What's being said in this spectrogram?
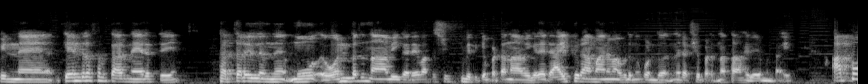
പിന്നെ കേന്ദ്ര സർക്കാർ നേരത്തെ ഖത്തറിൽ നിന്ന് മൂ ഒൻപത് നാവികരെ വധശിക്ഷ വിധിക്കപ്പെട്ട നാവികരെ രായ്ക്കുരാമാനം അവിടുന്ന് കൊണ്ടുവന്ന് രക്ഷപ്പെടുന്ന സാഹചര്യം ഉണ്ടായി അപ്പോ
